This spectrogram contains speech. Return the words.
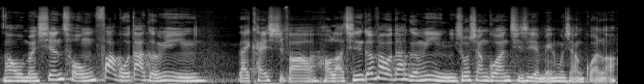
那我们先从法国大革命来开始吧。好了，其实跟法国大革命你说相关，其实也没那么相关了。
